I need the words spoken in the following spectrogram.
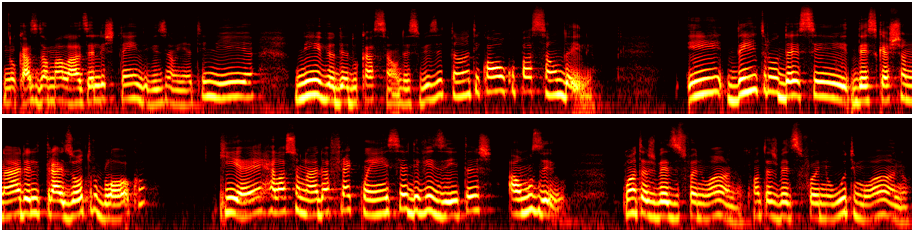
no caso da Malásia, eles têm divisão em etnia, nível de educação desse visitante e qual a ocupação dele. E dentro desse, desse questionário, ele traz outro bloco, que é relacionado à frequência de visitas ao museu. Quantas vezes foi no ano? Quantas vezes foi no último ano?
